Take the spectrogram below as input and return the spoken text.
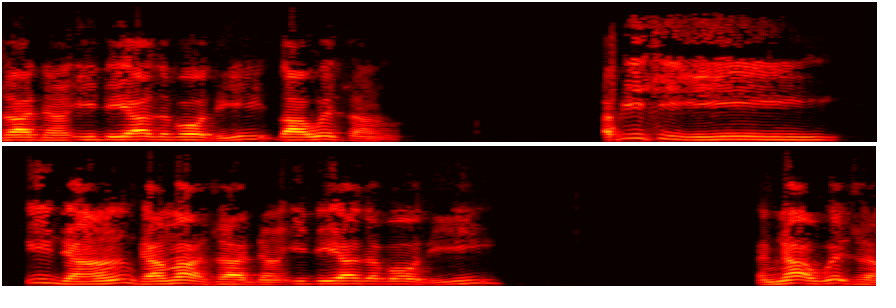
ဇာတံဤတရားသဘောသည်သာဝိဇံ အပိရှိ၏ဣဒံဓမ္မဇာတံဤတရားသဘောသည်အနဝိဇံ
